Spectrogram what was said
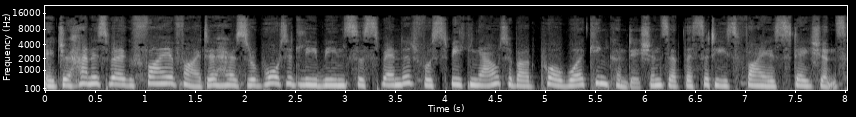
a Johannesburg firefighter has reportedly been suspended for speaking out about poor working conditions at the city's fire stations.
